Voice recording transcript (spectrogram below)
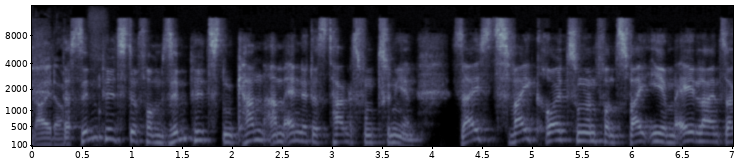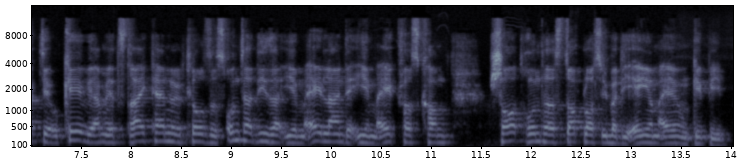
Leider. Das simpelste vom simpelsten kann am Ende des Tages funktionieren. Sei es zwei Kreuzungen von zwei EMA-Lines, sagt ihr, okay, wir haben jetzt drei Candle Closes unter dieser EMA-Line, der EMA-Close kommt, Short runter, Stop-Loss über die AMA und gib ihm.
